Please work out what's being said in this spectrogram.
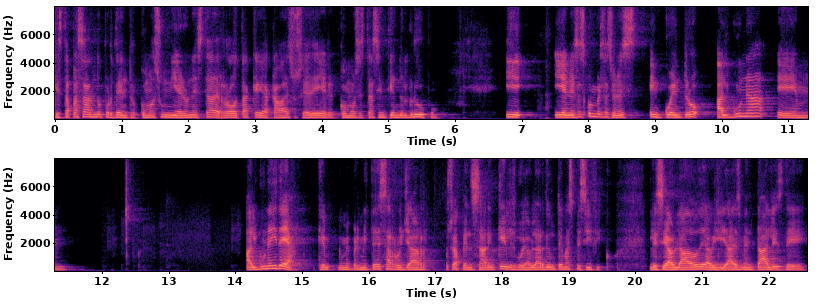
qué está pasando por dentro, cómo asumieron esta derrota que acaba de suceder, cómo se está sintiendo el grupo. Y, en esas conversaciones encuentro alguna, em, alguna idea que me permite desarrollar, o sea, pensar en que les voy a hablar de un tema específico. Les he hablado de habilidades mentales, de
